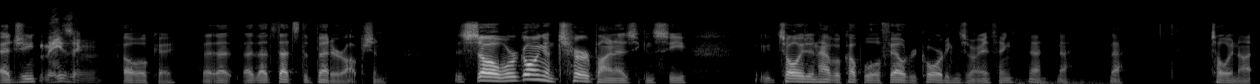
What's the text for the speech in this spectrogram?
Edgy? Amazing. Oh, okay. That, that, that that's that's the better option. So we're going on Turbine, as you can see. We totally didn't have a couple of failed recordings or anything. Nah, nah, nah. Totally not.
